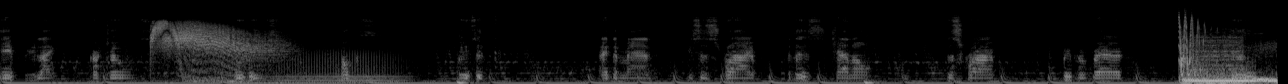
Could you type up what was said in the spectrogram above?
If you like cartoons, movies, books, music, I demand you subscribe to this channel. Subscribe. Be prepared. Doom.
